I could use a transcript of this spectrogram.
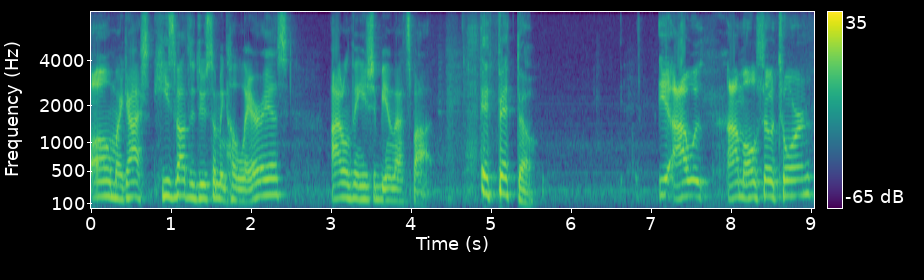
"Oh my gosh, he's about to do something hilarious." I don't think he should be in that spot. it fit though. Yeah, I was. I'm also torn.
